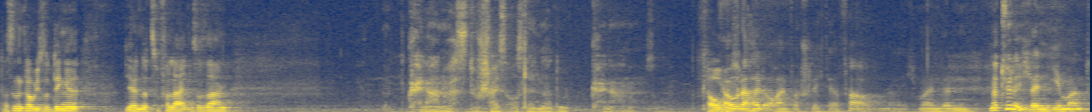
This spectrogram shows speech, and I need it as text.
das sind, glaube ich, so Dinge, die einen dazu verleiten zu sagen, keine Ahnung was, du scheiß Ausländer, du, keine Ahnung. Glaube ja, oder halt auch einfach schlechte Erfahrungen. Ne? Ich meine, wenn, Natürlich. Wenn, wenn, jemand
